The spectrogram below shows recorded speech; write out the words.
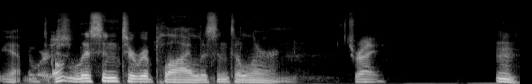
yeah. Don't listen to reply, listen to learn. That's right. Mm.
